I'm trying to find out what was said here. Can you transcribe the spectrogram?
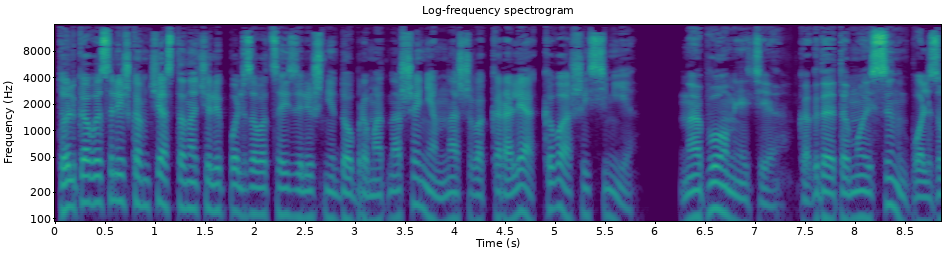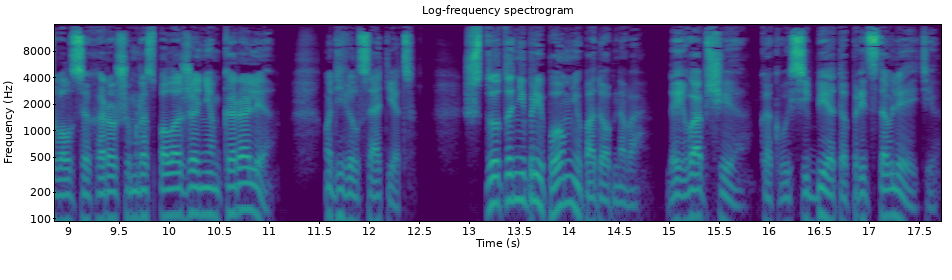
«Только вы слишком часто начали пользоваться излишне добрым отношением нашего короля к вашей семье». «Напомните, когда это мой сын пользовался хорошим расположением короля?» — удивился отец. «Что-то не припомню подобного. Да и вообще, как вы себе это представляете?»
